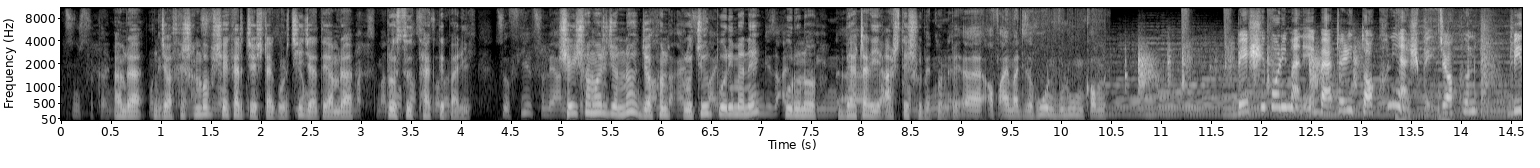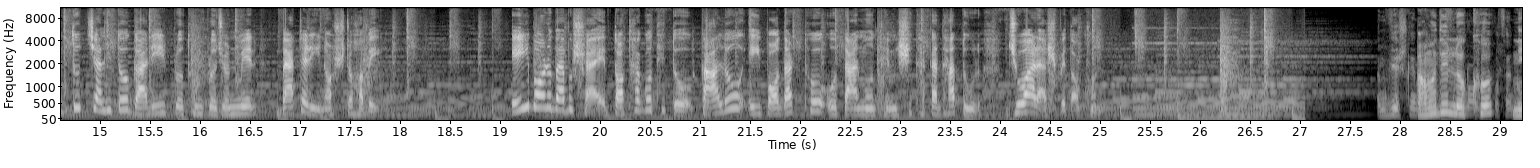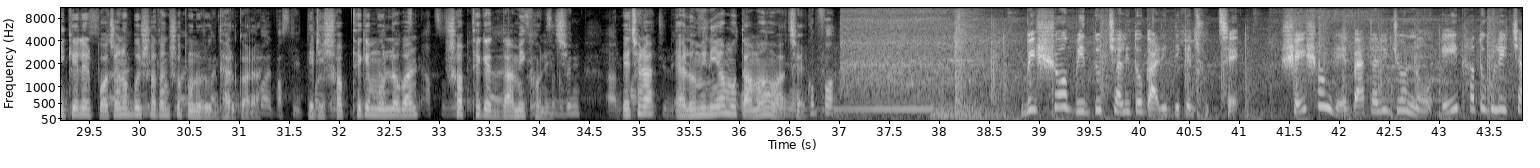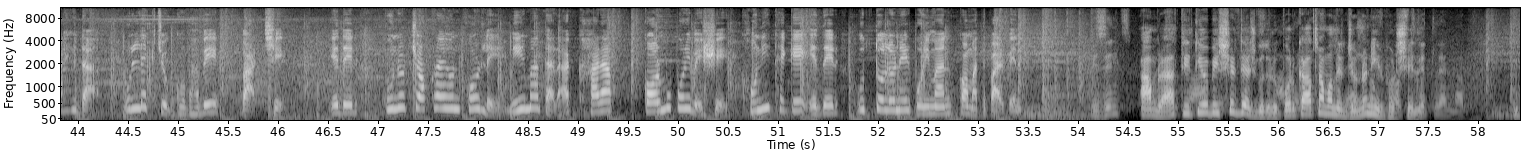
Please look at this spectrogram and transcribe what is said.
আমরা যথাসম্ভব শেখার চেষ্টা করছি যাতে আমরা প্রস্তুত থাকতে পারি। সেই সময়ের জন্য যখন প্রচুর পরিমাণে পুরনো ব্যাটারি আসতে শুরু করবে। বেশি পরিমাণে ব্যাটারি তখনই আসবে যখন বিদ্যুৎ চালিত গাড়ির প্রথম প্রজন্মের ব্যাটারি নষ্ট হবে। এই বড় ব্যবসায় তথাকথিত কালো এই পদার্থ ও তার মধ্যে মিশে থাকা ধাতুর জোয়ার আসবে তখন। আমাদের লক্ষ্য নিকেলের পঁচানব্বই শতাংশ পুনরুদ্ধার করা। এটি সব থেকে মূল্যবান সব থেকে দামি খনিজ। এছাড়া অ্যালুমিনিয়াম ও তামাও আছে। বিশ্ব বিদ্যুৎ চালিত গাড়ির দিকে ঝুঁকছে। সেই সঙ্গে ব্যাটারির জন্য এই ধাতুগুলির চাহিদা উল্লেখযোগ্যভাবে বাড়ছে। এদের পুনর্চক্রায়ন করলে নির্মাতারা খারাপ কর্মপরিবেশে খনি থেকে এদের উত্তোলনের পরিমাণ কমাতে পারবেন। আমরা তৃতীয় বিশ্বের দেশগুলোর উপর কাঁচামালের জন্য নির্ভরশীল।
